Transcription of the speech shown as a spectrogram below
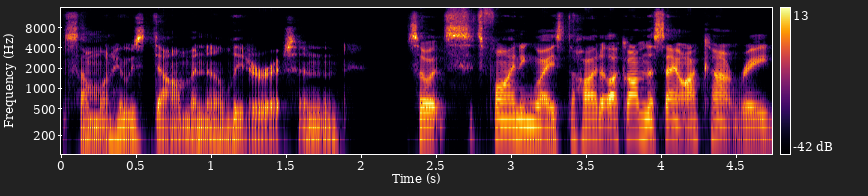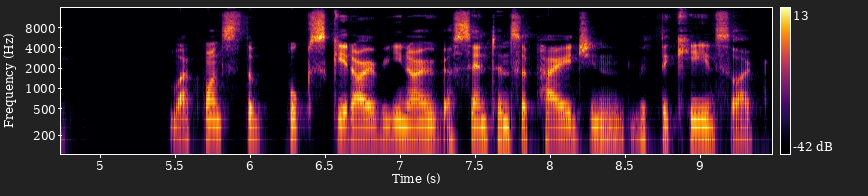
someone who was dumb and illiterate. And so it's, it's finding ways to hide it. Like I'm the same. I can't read. Like once the books get over, you know, a sentence a page in with the kids, like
